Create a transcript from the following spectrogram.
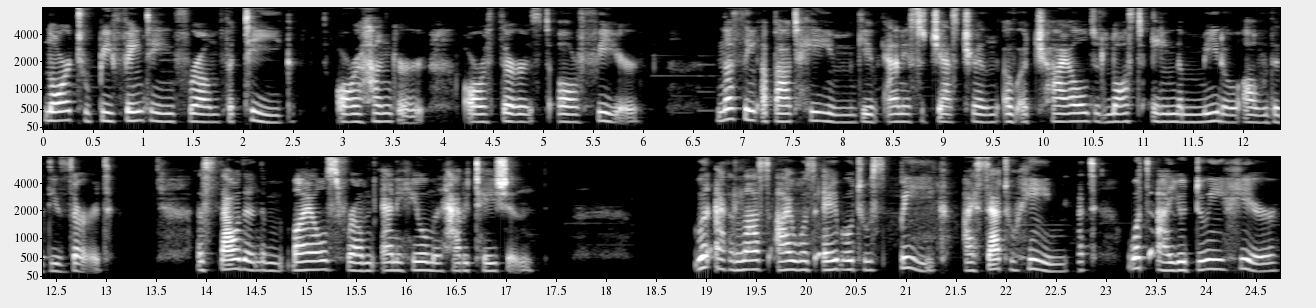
nor to be fainting from fatigue or hunger, or thirst, or fear. Nothing about him gave any suggestion of a child lost in the middle of the desert, a thousand miles from any human habitation. When at last I was able to speak, I said to him, What are you doing here?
